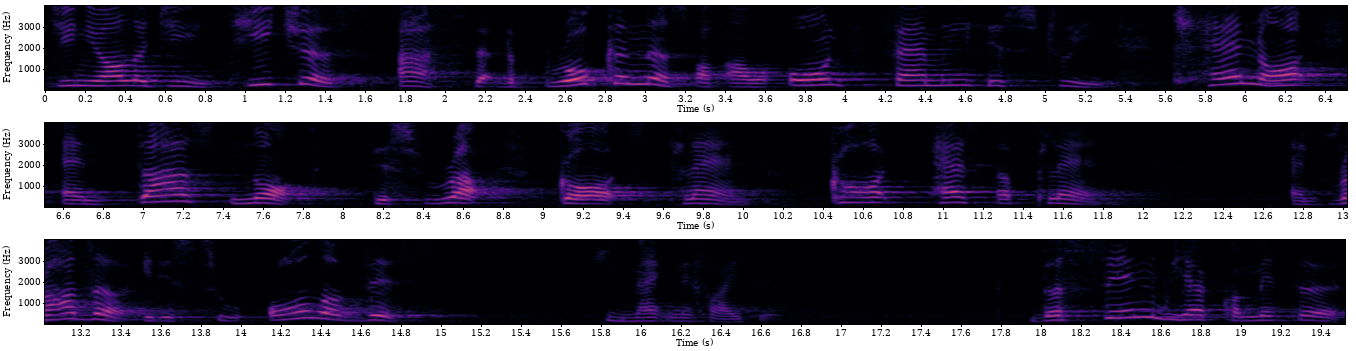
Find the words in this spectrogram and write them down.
genealogy teaches us that the brokenness of our own family history cannot and does not disrupt God's plan God has a plan. And rather, it is through all of this, He magnifies it. The sin we have committed,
